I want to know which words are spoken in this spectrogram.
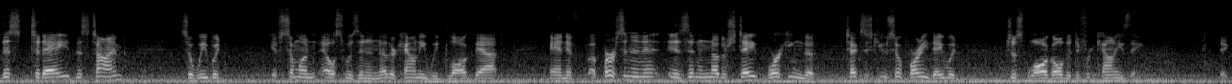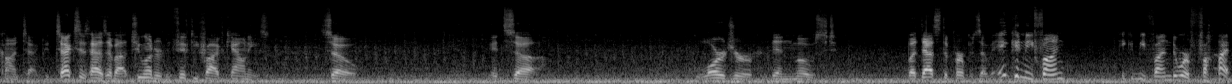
this today, this time. So we would, if someone else was in another county, we'd log that. And if a person in it is in another state working the Texas QSO party, they would just log all the different counties they they contacted. Texas has about 255 counties, so it's uh, larger than most. But that's the purpose of it. It can be fun. It can be fun. There were five.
